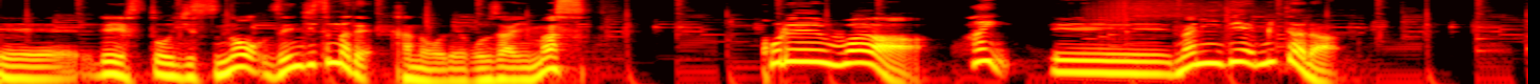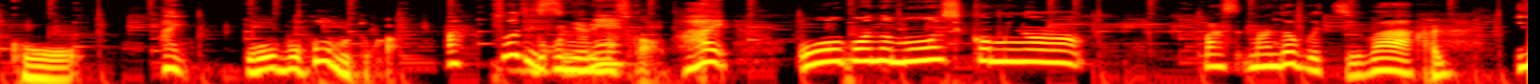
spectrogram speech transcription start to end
えーレース当日の前日まで可能でございます。これは、はい。えー何で見たら、こう、はい応募フォームとか、あ、そうですね。どこにありますか？はい。応募の申し込みのバス窓口は、はい e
